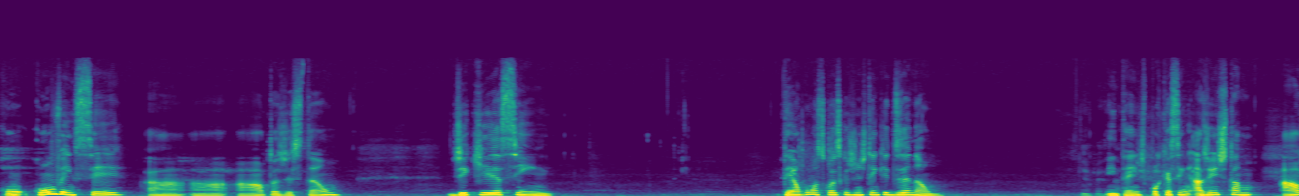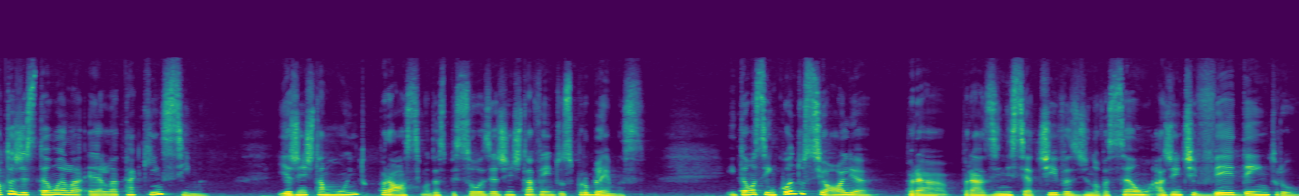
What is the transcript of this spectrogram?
uh, convencer a, a, a alta gestão de que assim tem algumas coisas que a gente tem que dizer não é Entende? Porque assim, a gente está. A alta gestão ela, ela tá aqui em cima. E a gente está muito próximo das pessoas e a gente está vendo os problemas. Então, assim, quando se olha para as iniciativas de inovação, a gente vê dentro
